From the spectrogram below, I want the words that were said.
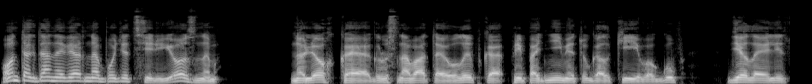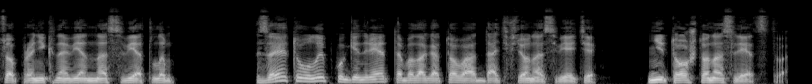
Он тогда, наверное, будет серьезным, но легкая грустноватая улыбка приподнимет уголки его губ, делая лицо проникновенно светлым. За эту улыбку Генриетта была готова отдать все на свете, не то что наследство.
